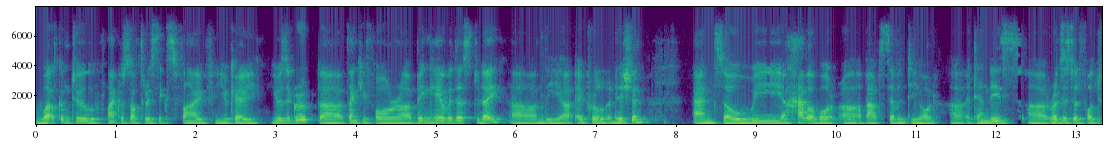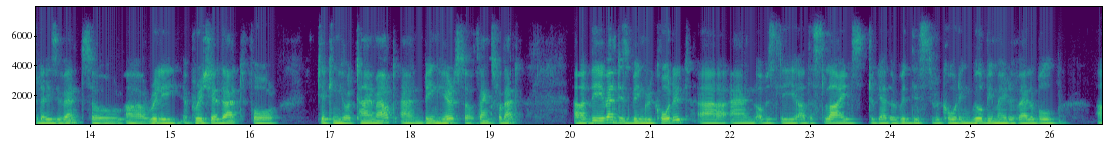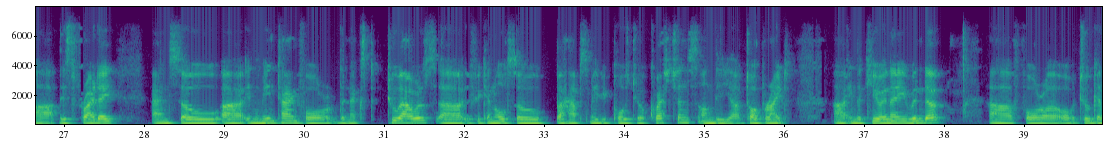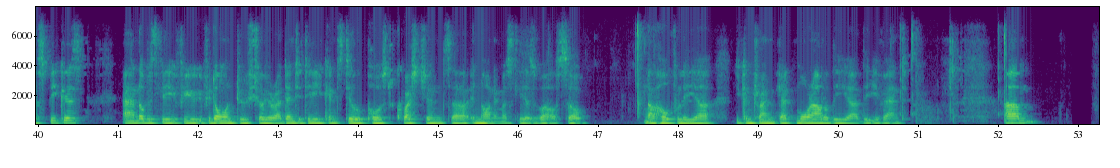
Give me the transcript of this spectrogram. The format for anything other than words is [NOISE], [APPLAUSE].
Welcome to Microsoft 365 UK user group. Uh, thank you for uh, being here with us today uh, on the uh, April edition. And so we have about, uh, about 70 odd uh, attendees registered for today's event. So really appreciate that for taking your time out and being here. So thanks for that. the event is being recorded and obviously the slides together with this recording will be made available this Friday. And so uh, in the meantime, for the next two hours, uh, if you can also perhaps maybe post your questions on the uh, top right uh, in the Q&A window uh, for uh, our two guest speakers. And obviously, if you if you don't want to show your identity, you can still post questions anonymously as well. So hopefully you can try and get more out of the the event. Um,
